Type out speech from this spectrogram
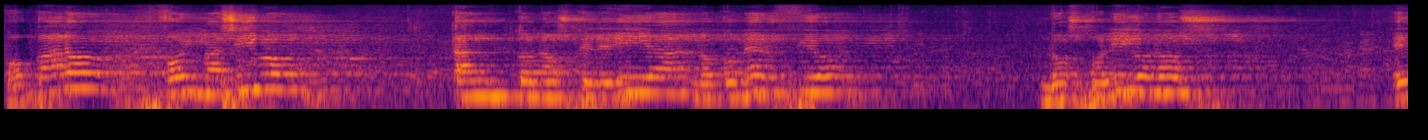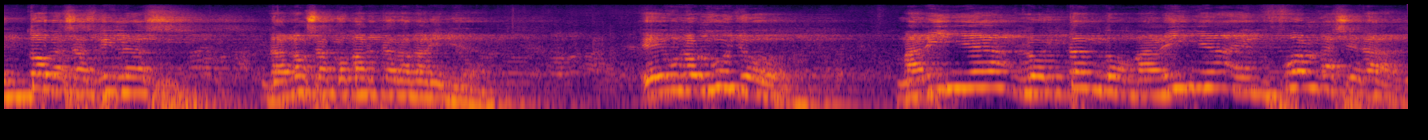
O paro foi masivo tanto na hostelería, no comercio, nos polígonos, en todas as vilas da nosa comarca da Mariña. É un orgullo, Mariña loitando, Mariña en folga xeral,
